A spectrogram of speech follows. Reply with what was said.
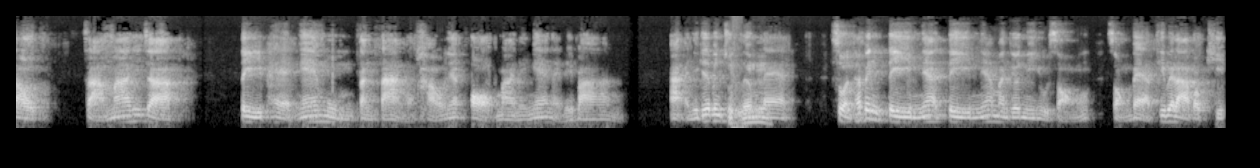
เราสามารถที่จะตีแผ่แง่มุมต่างๆ ของเขาเนี่ยออกมาในแง่ไหนได้บ้าง อะอันนี้ก็จะเป็นจุดเริ่มแรก ส่วนถ้าเป็นธีมเนี่ยธีมเนี่ยมันจะมีอยู่สองสองแบบที่เวลาเราคิด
